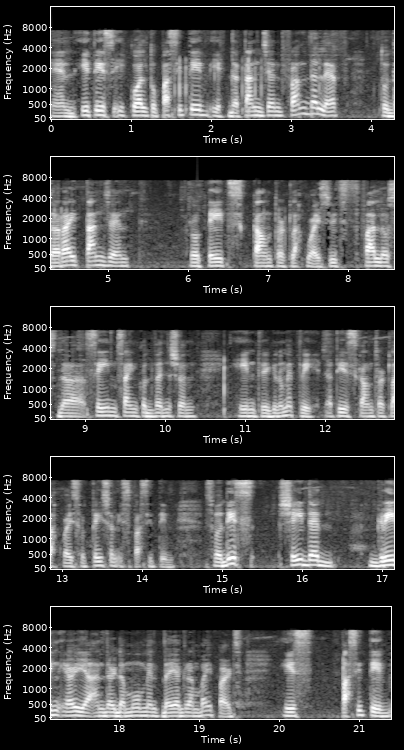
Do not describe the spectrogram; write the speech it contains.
And it is equal to positive if the tangent from the left to the right tangent rotates counterclockwise, which follows the same sign convention in trigonometry. That is, counterclockwise rotation is positive. So this shaded green area under the moment diagram by parts is positive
